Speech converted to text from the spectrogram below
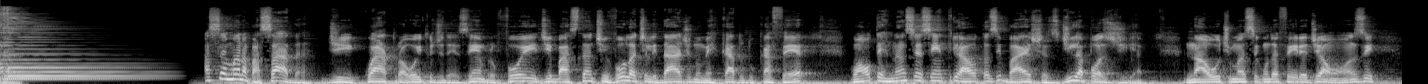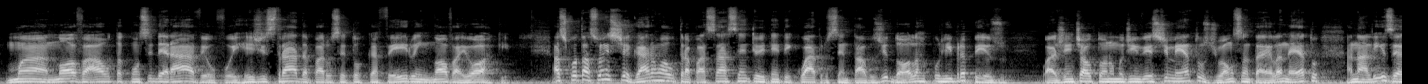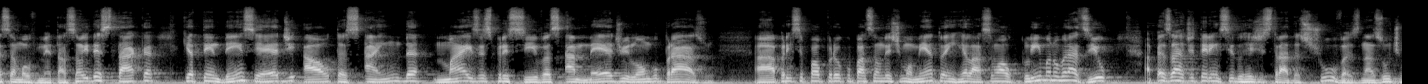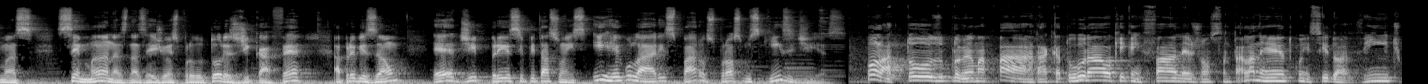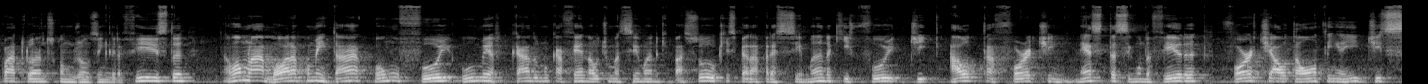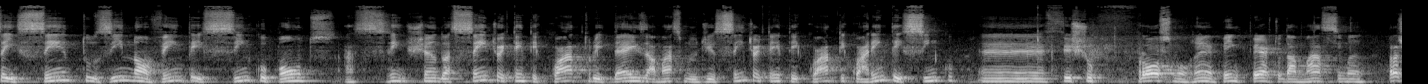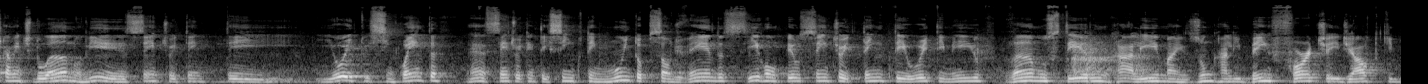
A semana passada, de 4 a 8 de dezembro, foi de bastante volatilidade no mercado do café, com alternâncias entre altas e baixas, dia após dia. Na última segunda-feira, dia 11, uma nova alta considerável foi registrada para o setor cafeiro em Nova York. As cotações chegaram a ultrapassar 184 centavos de dólar por libra-peso o agente autônomo de investimentos, João Santaella Neto, analisa essa movimentação e destaca que a tendência é de altas ainda mais expressivas a médio e longo prazo. A principal preocupação neste momento é em relação ao clima no Brasil. Apesar de terem sido registradas chuvas nas últimas semanas nas regiões produtoras de café, a previsão é de precipitações irregulares para os próximos 15 dias. Olá a todos, o programa Paracatu Rural, aqui quem fala é João Santana Neto, conhecido há 24 anos como Joãozinho Grafista. Então vamos lá, bora comentar como foi o mercado no café na última semana que passou, o que esperar para essa semana que foi de alta forte nesta segunda-feira, forte alta ontem aí de 695 pontos, fechando a 184,10 a máxima do dia 184,45, é, fechou próximo, né, bem perto da máxima praticamente do ano ali, 180 188,50, né? 185 tem muita opção de venda. Se rompeu 188,5, vamos ter um rally, mais um rally bem forte aí de alta que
